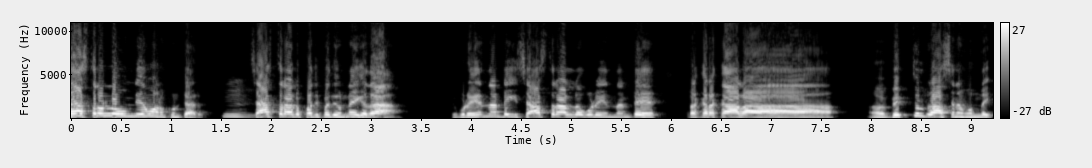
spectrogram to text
శాస్త్రంలో ఉందేమో అనుకుంటారు. శాస్త్రాలు పది పది ఉన్నాయి కదా. ఇప్పుడు ఏంటంటే ఈ శాస్త్రాల్లో కూడా ఏంటంటే రకరకాల వ్యక్తులు రాసినవి ఉన్నాయి.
